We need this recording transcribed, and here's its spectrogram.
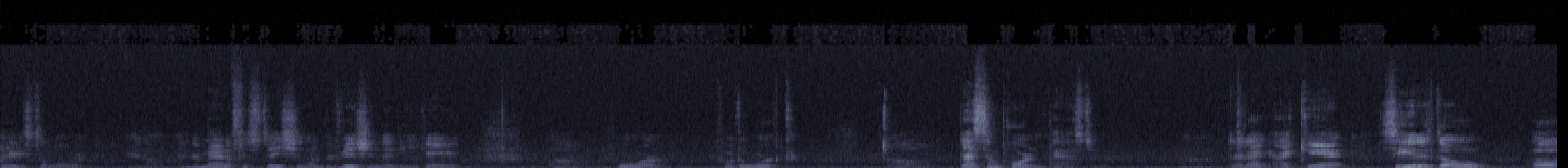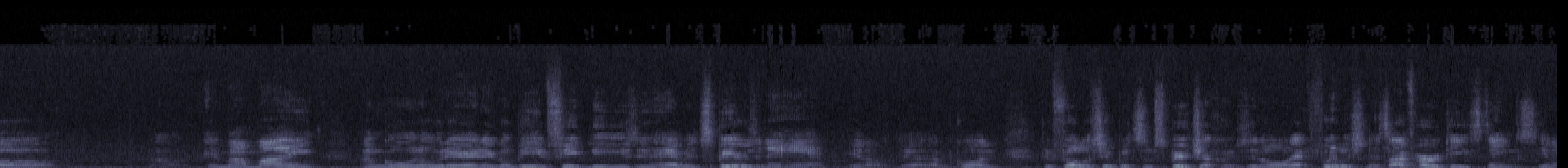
Praise the Lord. You know, and the manifestation of the vision that He gave uh, for for the work. That's important, Pastor. Uh, and I, I can't see it as though uh, uh, in my mind I'm going over there and they're going to be in fig leaves and having spears in their hand. You know, uh, I'm going to fellowship with some spear chuckers and all that foolishness. I've heard these things. You know,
